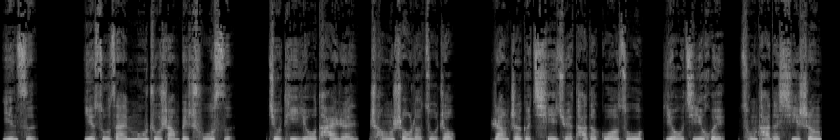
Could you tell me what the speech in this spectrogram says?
因此，耶稣在木柱上被处死，就替犹太人承受了诅咒，让这个弃绝他的国族有机会从他的牺牲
